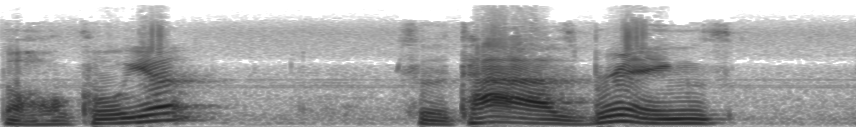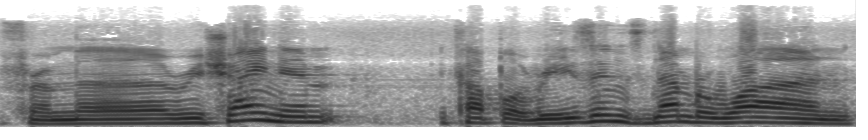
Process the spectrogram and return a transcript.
the whole kulia? So the Taz brings from the Rishonim a couple of reasons. Number one,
